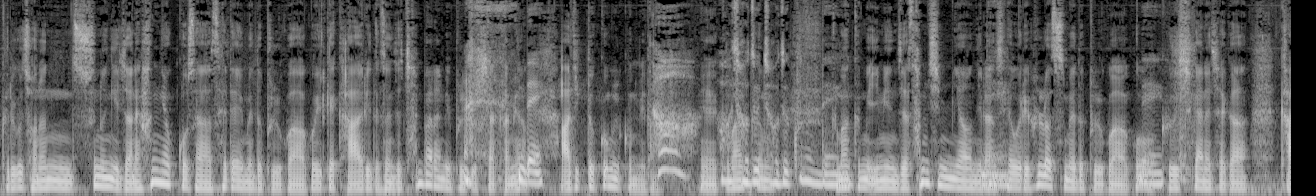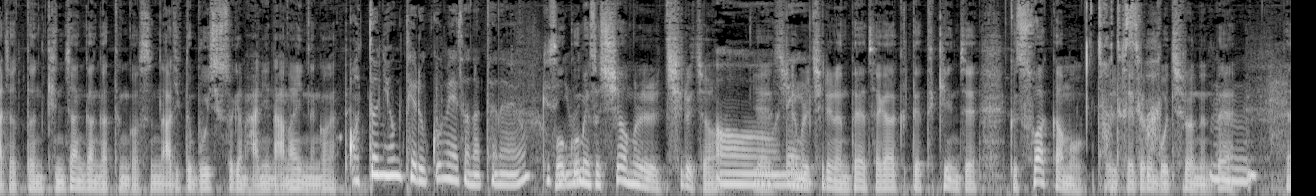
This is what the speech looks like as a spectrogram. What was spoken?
그리고 저는 수능 이전에 학력고사 세대임에도 불구하고 이렇게 가을이 돼서 이제 찬바람이 불기 시작하면 네. 아직도 꿈을 꿉니다. 예, 그만큼 아, 저도 저도 꾸는데 그만큼 이미 이제 30년이라는 세월이 흘렀음에도 불구하고 네. 그 시간에 제가 가졌던 긴장감 같은 것은 아직도 무의식 속에 많이 남아 있는 것 같아요. 어떤 형태로 꿈에서 나타나요? 교수님? 뭐 꿈에서 시험을 치르죠. 어, 예, 시험을 네. 치르는데 제가 그때 특히 이제 그 수학 과목을 제대로 수학. 못 치렀는데 음. 예,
